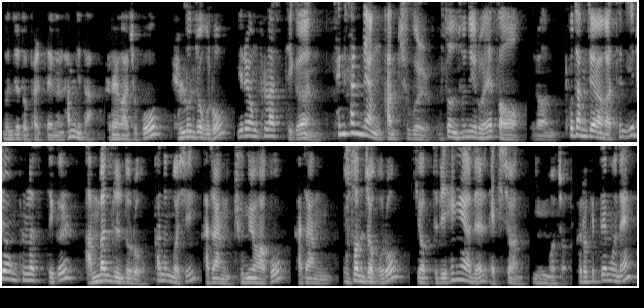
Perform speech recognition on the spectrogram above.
문제도 발생을 합니다. 그래가지고 결론적으로 일회용 플라스틱은 생산량 감축을 우선순위로 해서 이런 포장재와 같은 일회용 플라스틱을 안 만들도록 하는 것이 가장 중요하고 가장 우선적으로 기업들이 행해야 될 액션인 거죠. 그렇기 때문에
